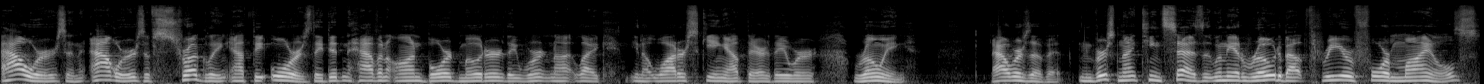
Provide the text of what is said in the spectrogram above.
hours and hours of struggling at the oars. They didn't have an onboard motor. They weren't not like, you know, water skiing out there. They were rowing hours of it. And verse 19 says that when they had rowed about three or four miles,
